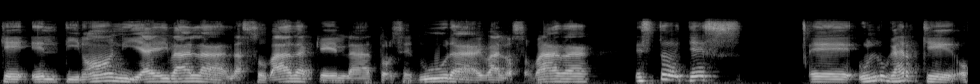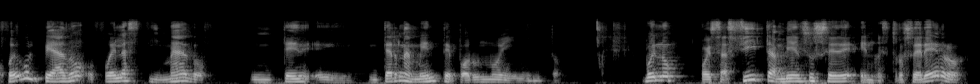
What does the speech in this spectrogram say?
que el tirón y ahí va la, la sobada, que la torcedura, ahí va la sobada. Esto ya es eh, un lugar que o fue golpeado o fue lastimado eh, internamente por un movimiento. Bueno, pues así también sucede en nuestro cerebro,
